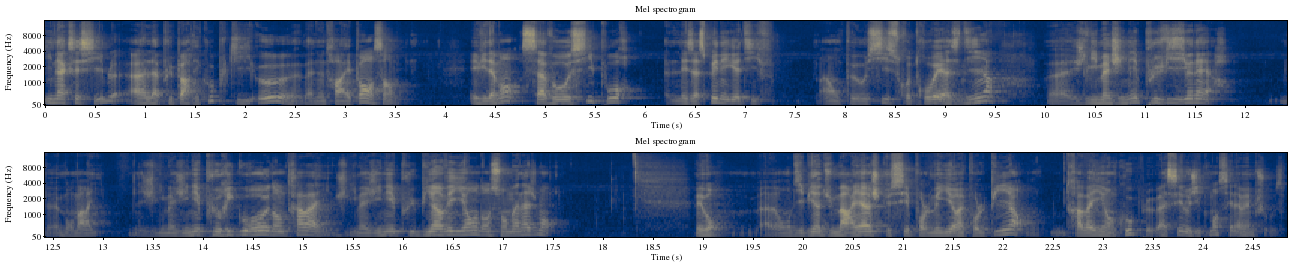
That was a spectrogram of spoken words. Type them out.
inaccessible à la plupart des couples qui, eux, ben, ne travaillent pas ensemble. Évidemment, ça vaut aussi pour les aspects négatifs. Hein, on peut aussi se retrouver à se dire, je l'imaginais plus visionnaire, mon mari. Je l'imaginais plus rigoureux dans le travail. Je l'imaginais plus bienveillant dans son management. Mais bon, euh, on dit bien du mariage que c'est pour le meilleur et pour le pire. Travailler en couple, assez logiquement, c'est la même chose.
